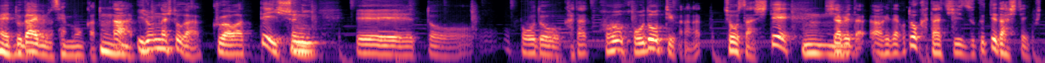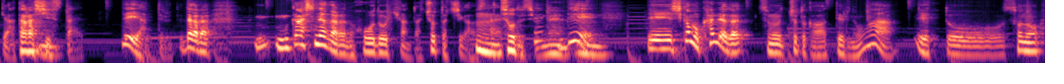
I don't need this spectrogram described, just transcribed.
えっと、うん外部の専門家とか、いろんな人が加わって一緒に、えっと報道を報報道っていうかな調査してうん調べたあげたことを形作って出していくって新しいスタイルでやってる。だからむ昔ながらの報道機関とはちょっと違うスタイルうんそうですよね。で、うん。えーしかも彼らがそのちょっと変わっているのは、えっと、その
